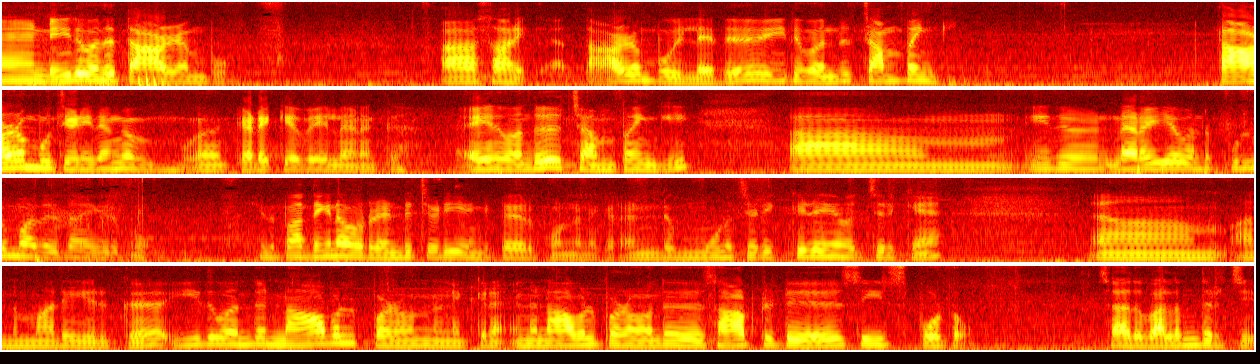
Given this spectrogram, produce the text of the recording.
அண்ட் இது வந்து தாழம்பூ. சாரி தாழம்பூ இல்லை இது. இது வந்து சம்பங்கி. தாழம்பூ செடி தாங்க கிடைக்கவே இல்லை எனக்கு. இது வந்து சம்பங்கி. இது நிறைய வந்து புல் மாதிரி தான் இருக்கும். இது பார்த்திங்கன்னா ஒரு ரெண்டு செடி என்கிட்ட இருக்கும்னு நினைக்கிறேன். ரெண்டு மூணு செடி கீழேயும் வச்சுருக்கேன். அந்த மாதிரி இருக்குது இது வந்து நாவல் பழம்னு நினைக்கிறேன். இந்த நாவல் பழம் வந்து சாப்பிட்டுட்டு சீட்ஸ் போட்டோம். ஸோ அது வளர்ந்துருச்சு.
